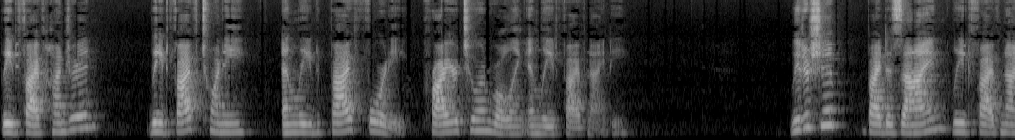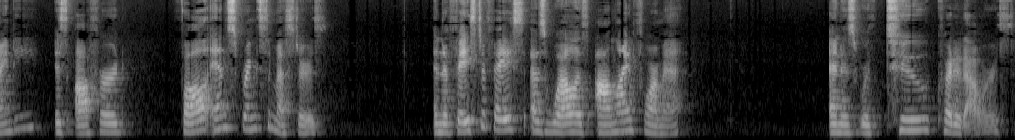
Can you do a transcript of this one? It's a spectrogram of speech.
LEAD 500, LEAD 520, and LEAD 540 prior to enrolling in LEAD 590. Leadership by Design LEAD 590 is offered fall and spring semesters in a face-to-face as well as online format and is worth two credit hours.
